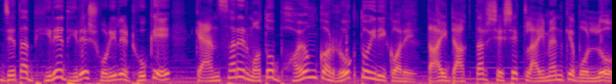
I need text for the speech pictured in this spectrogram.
যে তা ধীরে ধীরে শরীরে ঢুকে ক্যান্সারের মতো ভয়ঙ্কর রোগ তৈরি করে। তাই ডাক্তার শেষে ক্লাইম্যানকে বলল,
